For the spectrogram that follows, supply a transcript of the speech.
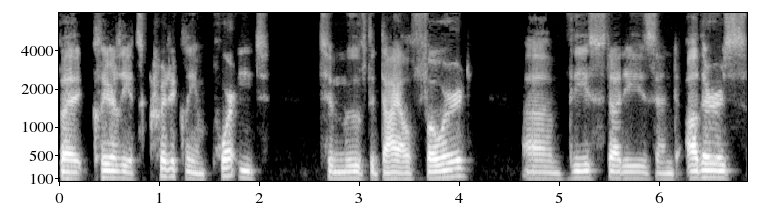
But clearly, it's critically important to move the dial forward. Uh, these studies and others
